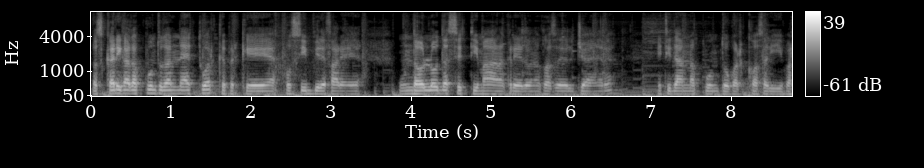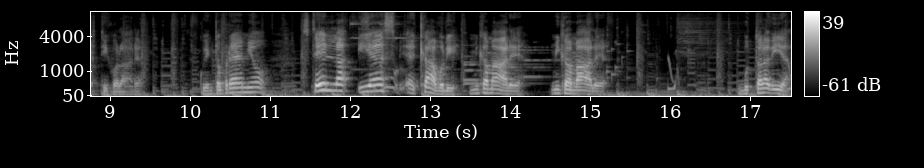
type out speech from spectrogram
L'ho scaricato appunto dal network perché è possibile fare un download a settimana, credo, una cosa del genere. E ti danno appunto qualcosa di particolare. Quinto premio. Stella IS. Eh, cavoli, mica male. Mica male. Buttala via.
